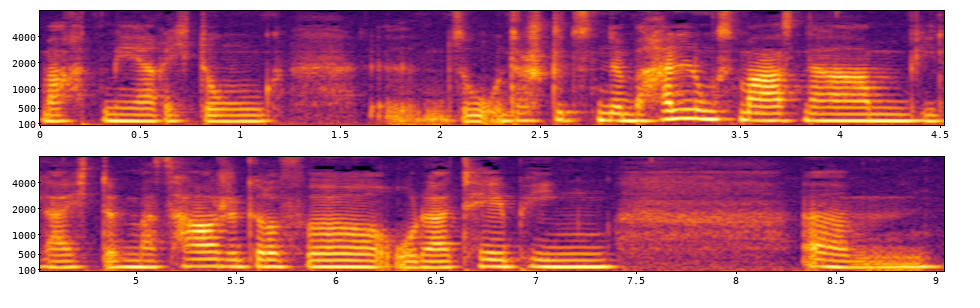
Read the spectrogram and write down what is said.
macht mehr Richtung äh, so unterstützende Behandlungsmaßnahmen wie leichte Massagegriffe oder Taping, ähm,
